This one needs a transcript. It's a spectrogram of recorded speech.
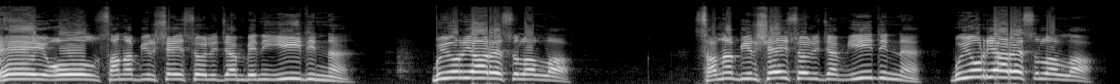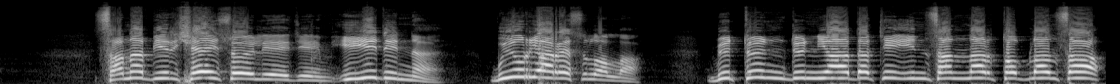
Ey oğul sana bir şey söyleyeceğim beni iyi dinle. Buyur ya Resulallah. Sana bir şey söyleyeceğim iyi dinle. Buyur ya Resulallah. Sana bir şey söyleyeceğim iyi dinle. Buyur ya Resulallah. Bütün dünyadaki insanlar toplansa,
